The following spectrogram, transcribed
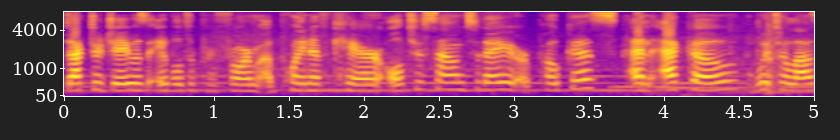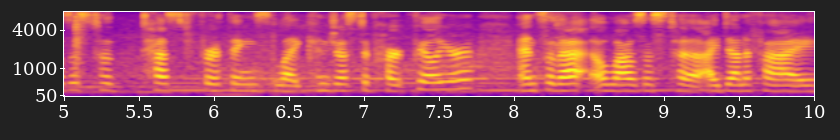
Dr. J was able to perform a point of care ultrasound today, or POCUS, an echo, which allows us to test for things like congestive heart failure. And so that allows us to identify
